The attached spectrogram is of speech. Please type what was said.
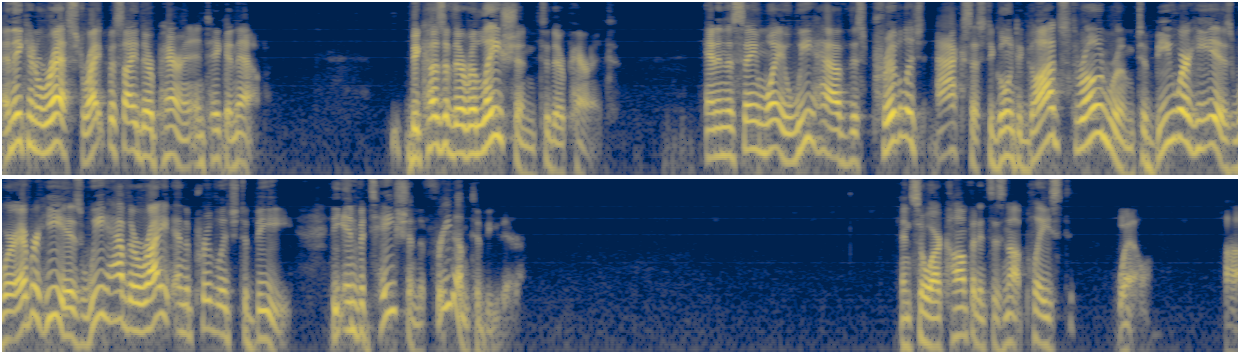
and they can rest right beside their parent and take a nap because of their relation to their parent. And in the same way, we have this privileged access to go into God's throne room, to be where He is. Wherever He is, we have the right and the privilege to be. The invitation, the freedom to be there. And so our confidence is not placed, well, uh,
